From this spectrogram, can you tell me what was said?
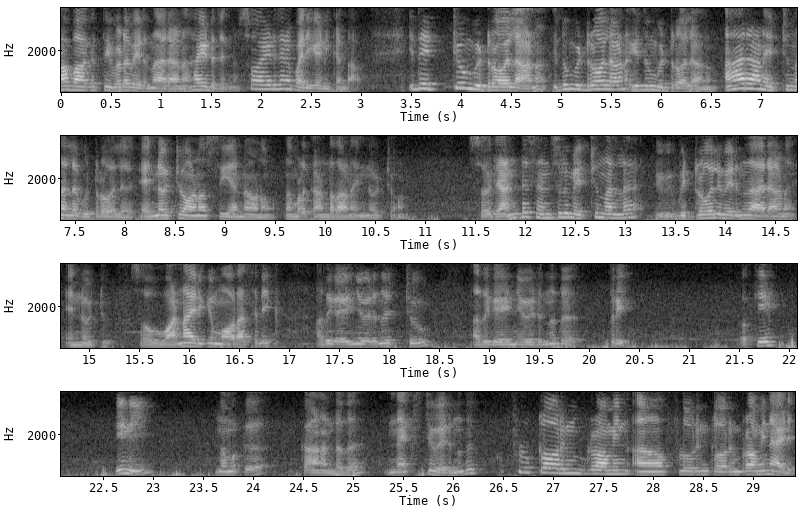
ആ ഭാഗത്ത് ഇവിടെ വരുന്ന ആരാണ്? ഹൈഡ്രജൻ സോ ഹൈഡ്രജനെ പരിഗണിക്കണ്ട. ഇത് ഏറ്റവും ആണ്. ഇതും ആണ് ഇതും ആണ്. ആരാണ് ഏറ്റവും നല്ല വിഡ്രോവൽ എൻ ഒ ടു ആണോ സി എൻ ആണോ? നമ്മൾ കണ്ടതാണ് എൻ ഒ ടു ആണ്. സോ രണ്ട് സെൻസിലും ഏറ്റവും നല്ല വിഡ്രോവൽ വരുന്നത് ആരാണ്? N O two so one ആയിരിക്കും മോർ അസിഡിക് അത് കഴിഞ്ഞ് വരുന്നത് ടു അത് കഴിഞ്ഞ് വരുന്നത് ത്രീ ഓക്കെ ഇനി നമുക്ക് കാണേണ്ടത് നെക്സ്റ്റ് വരുന്നത് chlorine bromine fluorine chlorine bromine iodine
